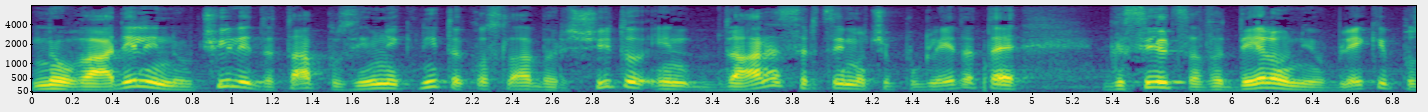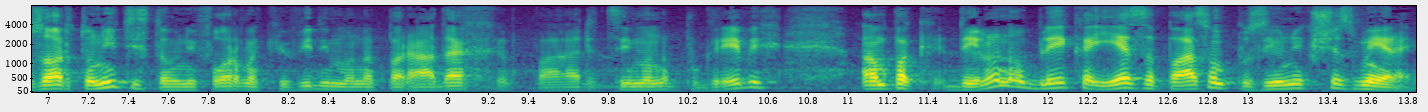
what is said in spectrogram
navadili in naučili, da ta pozivnik ni tako slaba rešitev in danes, recimo, če pogledate gasilca v delovni obleki, pozor, to ni tista uniforma, ki jo vidimo na paradah, pa recimo na pogrebih, ampak delovna obleka je za pasom pozivnik še zmeraj.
